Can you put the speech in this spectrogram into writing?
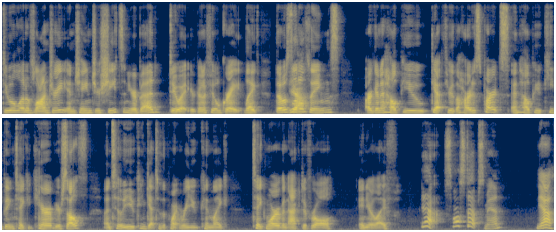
do a load of laundry and change your sheets in your bed, do it. You're going to feel great. Like those Yeah. little things are going to help you get through the hardest parts and help you keeping taking care of yourself until you can get to the point where you can like take more of an active role in your life. Yeah, small steps, man. Yeah.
